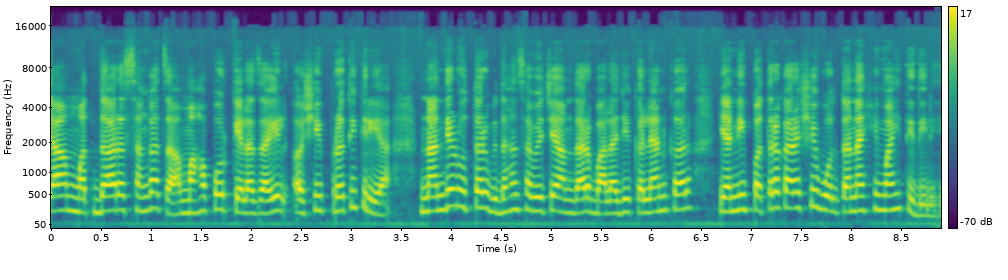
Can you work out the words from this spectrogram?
त्या मतदार संघाचा महापौर केला जाईल अशी प्रतिक्रिया नांदेड उत्तर विधानसभेचे आमदार बालाजी कल्याणकर यांनी पत्रकाराशी बोलताना ही माहिती दिली.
